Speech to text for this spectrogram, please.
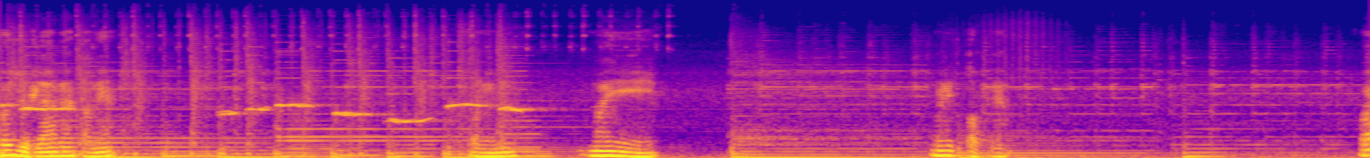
ก็หยุดแล้วนะตอนนี้ฝนไม่ ไม่ได้ตกแล้วไว้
